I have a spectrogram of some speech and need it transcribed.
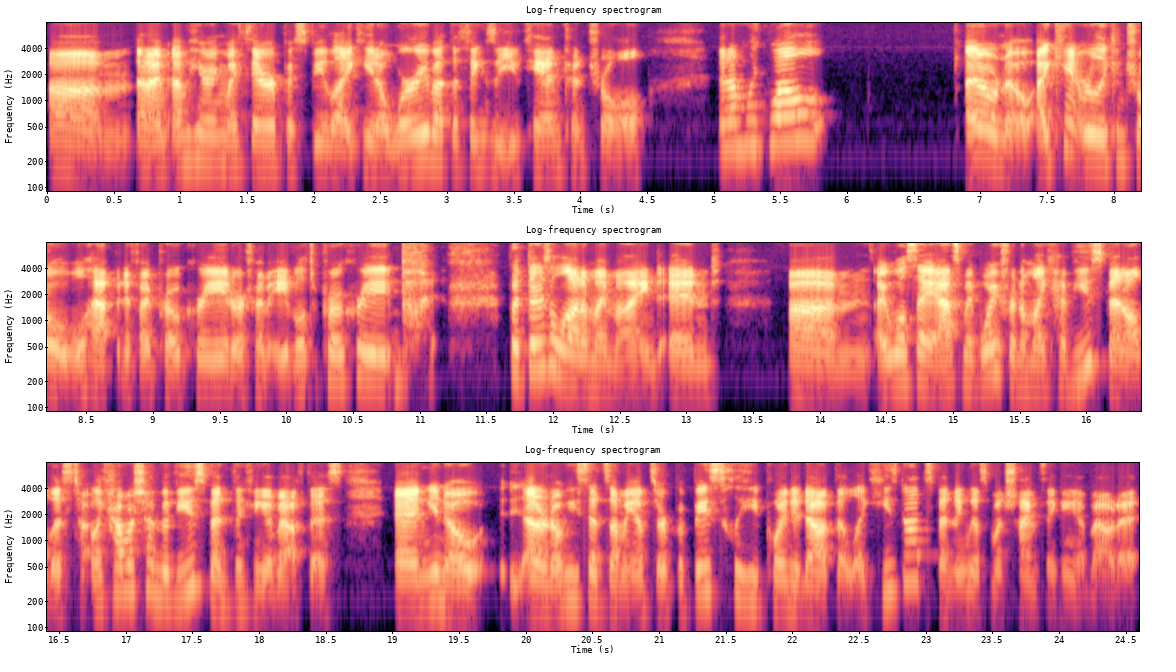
um and I'm, I'm hearing my therapist be like you know worry about the things that you can control. And i'm like well i don't know. I can't really control what will happen if i procreate or if i'm able to procreate but but there's a lot on my mind. And um i will say I asked my boyfriend i'm like have you spent all this time like how much time have you spent thinking about this? And you know i don't know he said some answer but basically he pointed out that like he's not spending this much time thinking about it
